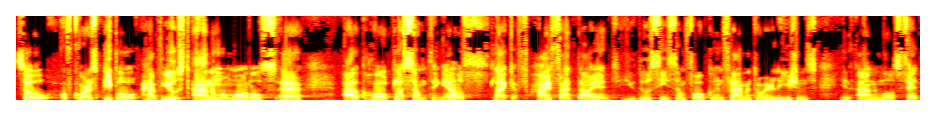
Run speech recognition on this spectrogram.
So, of course, people have used animal models, uh, alcohol plus something else, like a high fat diet. You do see some focal inflammatory lesions in animals fed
